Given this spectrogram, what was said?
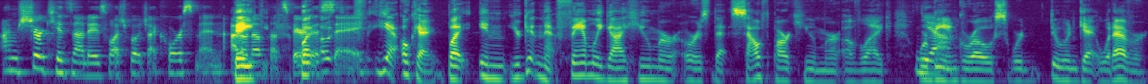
I'm sure kids nowadays watch BoJack Horseman. I They- don't know if that's fair but, to uh, say. Yeah, okay, but in you're getting that Family Guy humor or is that South Park humor of like we're Yeah. being gross, we're doing get whatever.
